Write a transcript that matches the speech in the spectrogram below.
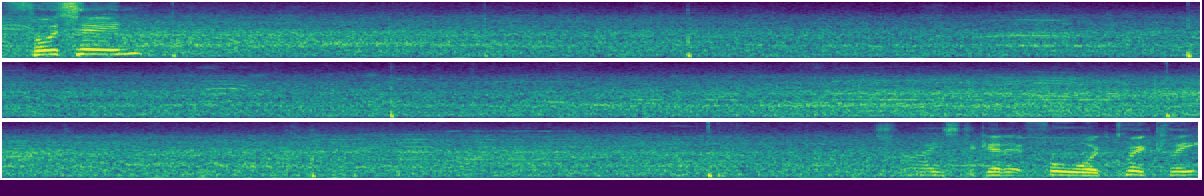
Foot in. Tries to get it forward quickly.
